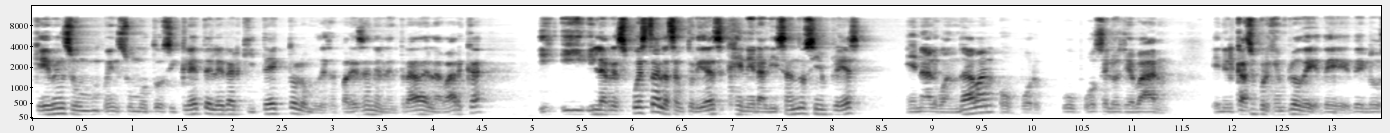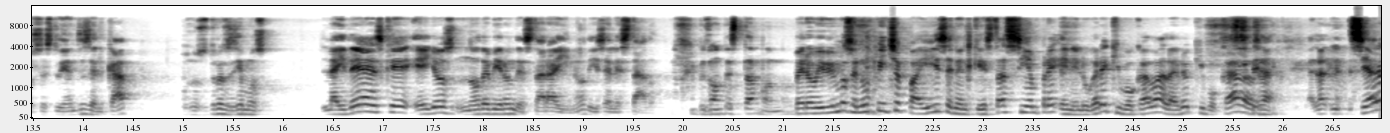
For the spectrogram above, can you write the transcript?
que iba en su, en su motocicleta, él era arquitecto, lo desaparecen en la entrada de la barca, y, y- y la respuesta de las autoridades generalizando siempre es, en algo andaban o, por, o, o se los llevaron. En el caso, por ejemplo, de, de- de los estudiantes del CAP, pues nosotros decíamos, la idea es que ellos no debieron de estar ahí, ¿no? Dice el Estado. Pues ¿dónde estamos, no? Pero vivimos en un pinche país en el que estás siempre en el lugar equivocado a la hora equivocada. O sea, la- sea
